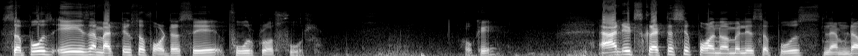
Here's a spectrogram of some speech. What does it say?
suppose A is a matrix of order say 4 cross 4 okay and its characteristic polynomial is suppose lambda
